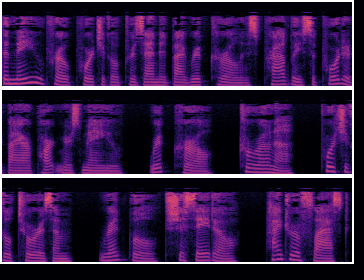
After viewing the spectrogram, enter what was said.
The MEO Pro Portugal presented by Rip Curl is proudly supported by our partners MEO, Rip Curl, Corona, Portugal Tourism, Red Bull, Shiseido, Hydro Flask,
